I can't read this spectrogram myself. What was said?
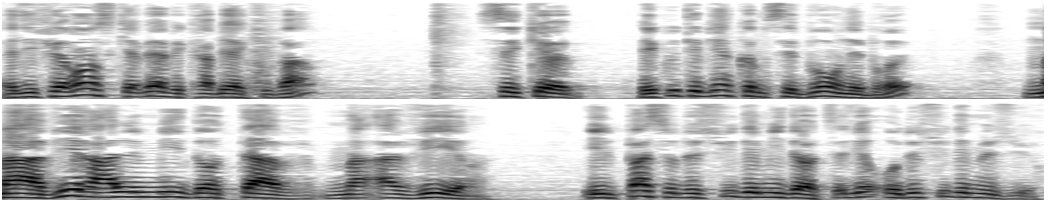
La différence qu'il y avait avec Rabbi Akiva, c'est que, écoutez bien comme c'est beau en hébreu, Ma'avir al midotav, Ma'avir, il passe au-dessus des midot, c'est-à-dire au-dessus des mesures.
